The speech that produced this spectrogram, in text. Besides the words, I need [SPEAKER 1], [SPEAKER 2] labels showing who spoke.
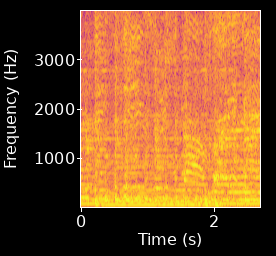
[SPEAKER 1] antes disso estava.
